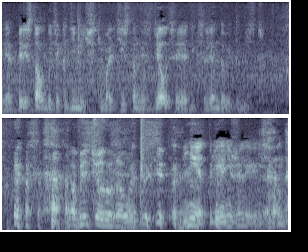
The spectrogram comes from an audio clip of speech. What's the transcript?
я перестал быть академическим альтистом и сделался я диксилендовый тубист. Обреченно довольно. Нет, я не жалею, ни секунды.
